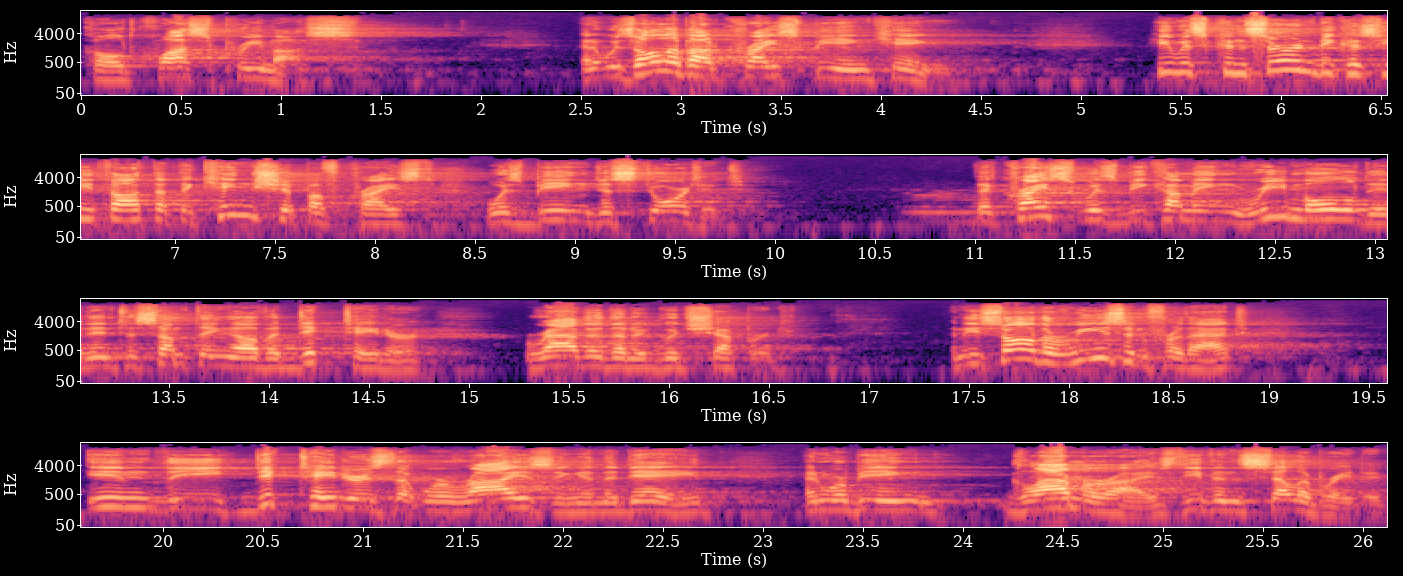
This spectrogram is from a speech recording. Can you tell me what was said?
called Quas Primas. And it was all about Christ being king. He was concerned because he thought that the kingship of Christ was being distorted, that Christ was becoming remolded into something of a dictator rather than a good shepherd. And he saw the reason for that in the dictators that were rising in the day and were being glamorized, even celebrated.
